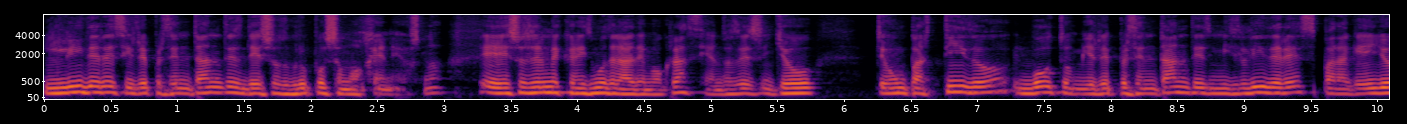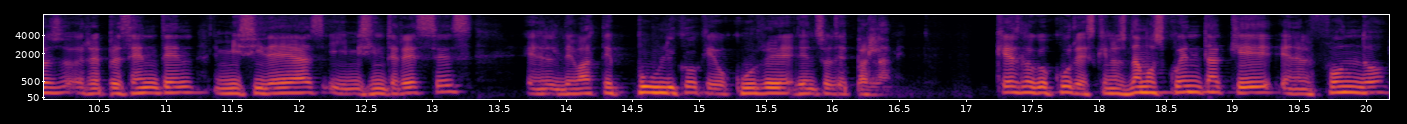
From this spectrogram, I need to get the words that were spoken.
líderes y representantes de esos grupos homogéneos. ¿no? Eso es el mecanismo de la democracia. Entonces yo tengo un partido, voto mis representantes, mis líderes, para que ellos representen mis ideas y mis intereses en el debate público que ocurre dentro del Parlamento. ¿Qué es lo que ocurre? Es que nos damos cuenta que en el fondo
